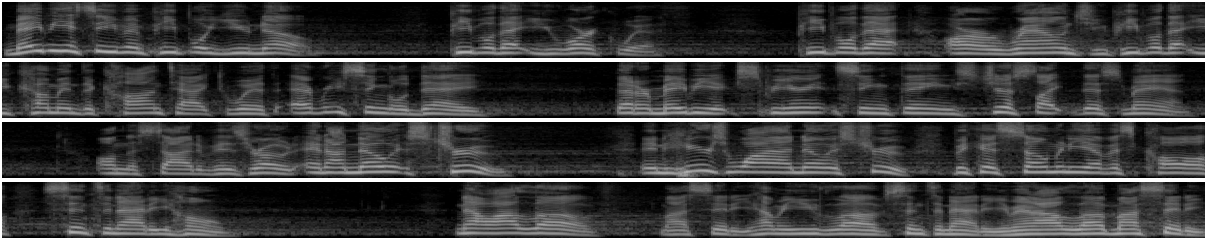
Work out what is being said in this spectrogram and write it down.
Maybe it's even people you know, people that you work with, people that are around you, people that you come into contact with every single day that are maybe experiencing things just like this man on the side of his road. And I know it's true. And here's why I know it's true because so many of us call Cincinnati home. Now, I love my city. How many of you love Cincinnati? I mean, I love my city.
